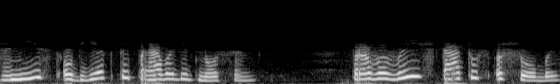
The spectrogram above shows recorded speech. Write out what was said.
зміст, об'єкти правовідносин. Правовий статус особи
